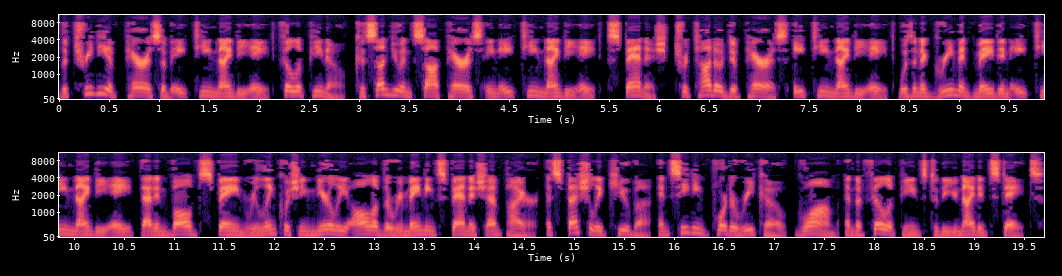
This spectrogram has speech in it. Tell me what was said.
The Treaty of Paris of 1898 Filipino, Kasunduan sa Paris ng 1898, Spanish, Tratado de Paris 1898 was an agreement made in 1898 that involved Spain relinquishing nearly all of the remaining Spanish Empire, especially Cuba, and ceding Puerto Rico, Guam, and the Philippines to the United States.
